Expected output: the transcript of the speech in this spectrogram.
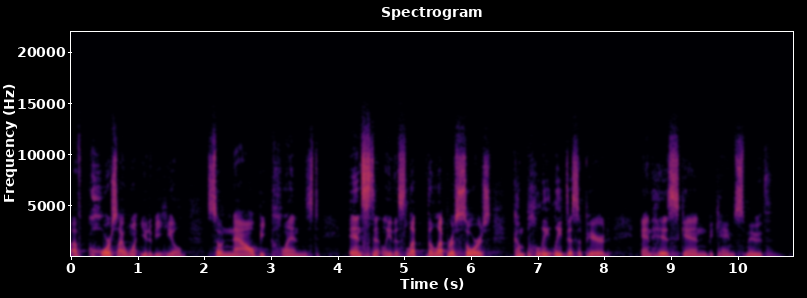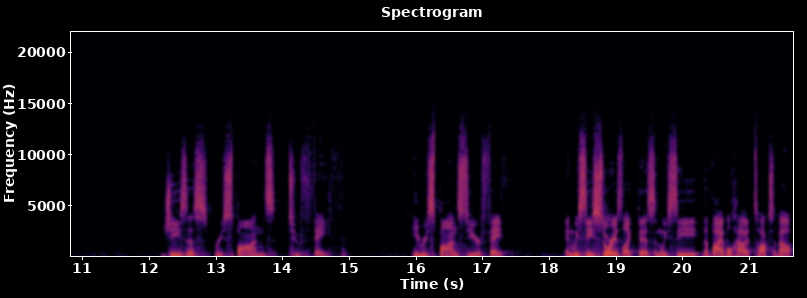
Of course, I want you to be healed. So now be cleansed. Instantly, this lep- the leprous sores completely disappeared and his skin became smooth. Jesus responds to faith. He responds to your faith. And we see stories like this, and we see the Bible how it talks about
